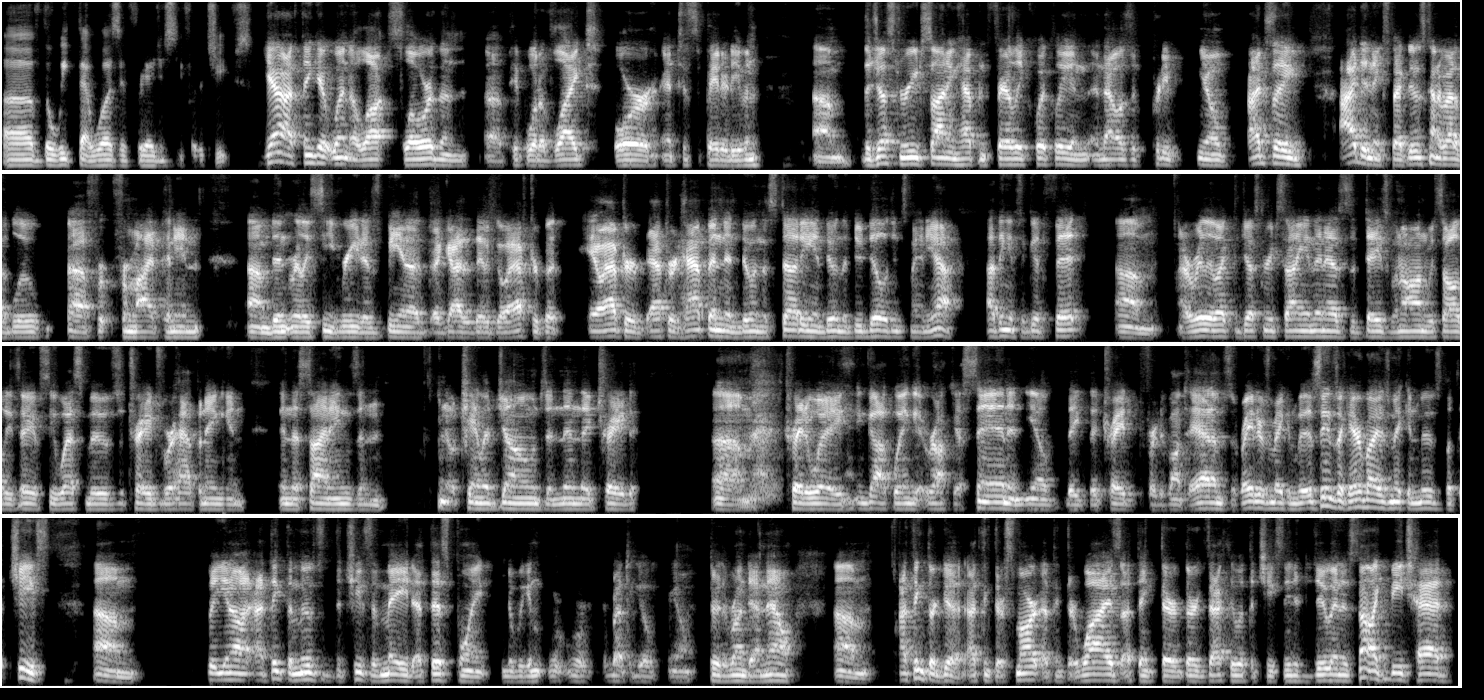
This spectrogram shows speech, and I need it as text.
of the week that was in free agency for the Chiefs. Yeah, I think it went a lot slower than uh, people would have liked or anticipated, even. Um, the Justin Reid signing happened fairly quickly, and, and that was a pretty, you know, I'd say I didn't expect it. It was kind of out of the blue, uh, for, my opinion. Um, didn't really see Reid as being a, a, guy that they would go after, but you know, after after it happened and doing the study and doing the due diligence, man, yeah, I think it's a good fit. Um, I really like the Justin Reid signing, and then as the days went on, we saw these AFC West moves, the trades were happening, and in the signings, and you know, Chandler Jones, and then they trade um, trade away Ngakoue and get Rock Ya-Sin, and you know they they trade for Davante Adams. The Raiders are making moves. It seems like everybody's making moves, but the Chiefs. Um, but you know, I, I think the moves that the Chiefs have made at this point, you know, we can we're, we're about to go, you know, through the rundown now. Um, I think they're good. I think they're smart. I think they're wise. I think they're they're exactly what the Chiefs needed to do. And it's not like Veach had,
